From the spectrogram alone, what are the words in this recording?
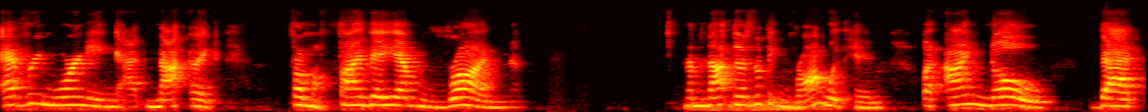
every morning at not like from a 5 a.m. run, I'm not, there's nothing wrong with him, but I know that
